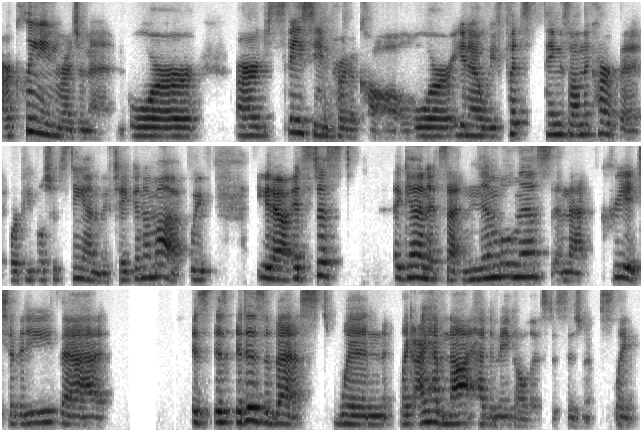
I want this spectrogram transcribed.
our cleaning regimen or our spacing protocol or you know we've put things on the carpet where people should stand we've taken them up we've you know it's just again it's that nimbleness and that creativity that is, is it is the best when like I have not had to make all those decisions. Like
